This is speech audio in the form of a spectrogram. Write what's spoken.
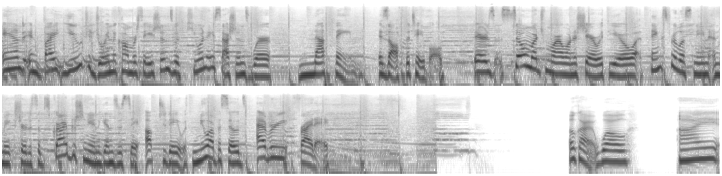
and invite you to join the conversations with Q&A sessions where nothing is off the table. There's so much more I want to share with you. Thanks for listening and make sure to subscribe to Scheananigans to stay up to date with new episodes every Friday. Okay, well, I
